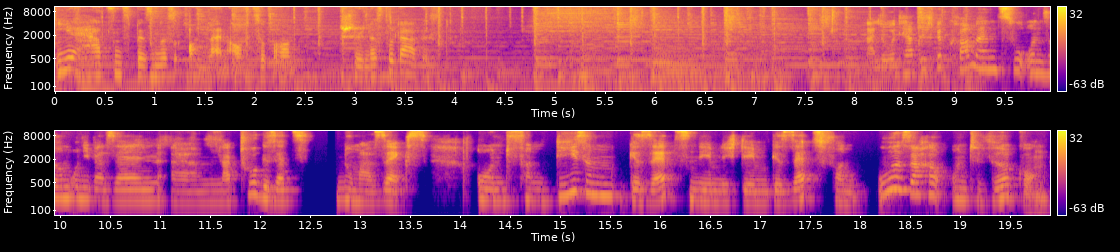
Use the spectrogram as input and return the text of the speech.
ihr Herzensbusiness online aufzubauen. Schön, dass du da bist. Hallo und herzlich willkommen zu unserem universellen ähm, Naturgesetz Nummer 6. Und von diesem Gesetz, nämlich dem Gesetz von Ursache und Wirkung,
